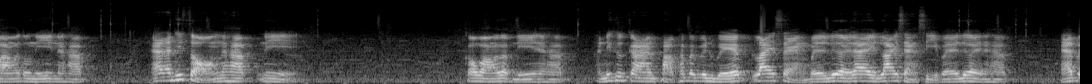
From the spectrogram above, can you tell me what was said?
วางไว้ตรงนี้นะครับ add อันที่สองนะครับนี่ ก็วางไว้แบบนี้นะครับ อันนี้คือการปรับให้มันเป็นเวฟไล่แสงไปเรื่อยๆไล่ไล่แสงสีไปเรื่อยๆนะครับแอดไป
